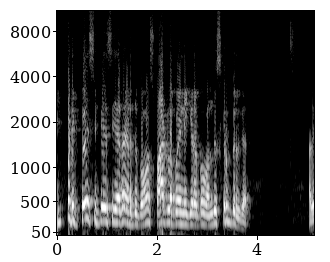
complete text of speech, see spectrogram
இப்படி பேசி பேசியே தான் எடுத்துப்போம். ஸ்பாட்டில் போய் நிற்கிறப்போ வந்து ஸ்கிரிப்ட் இருக்காது. அது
